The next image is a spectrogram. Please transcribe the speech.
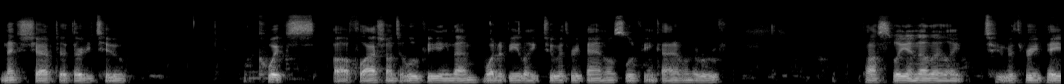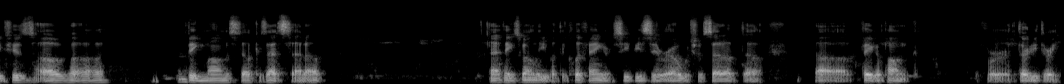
next chapter 32 quick uh, flash onto Luffy and them. Would it be like two or three panels, Luffy and Kaido on the roof? Possibly another like two or three pages of uh, Big Mom stuff because that's set up. And I think it's going to leave with the cliffhanger of CP0, which was set up the uh, Vegapunk for 33.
